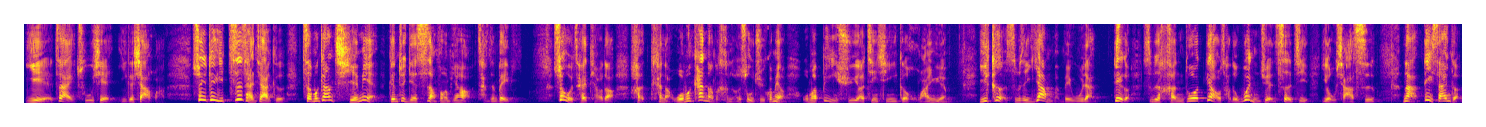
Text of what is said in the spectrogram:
也在出现一个下滑，所以对于资产价格怎么跟前面跟最近市场风格偏好产生背离？所以我才调到很看到我们看到的很多数据，看到没有？我们必须要进行一个还原，一个是不是样本被污染？第二个是不是很多调查的问卷设计有瑕疵？那第三个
